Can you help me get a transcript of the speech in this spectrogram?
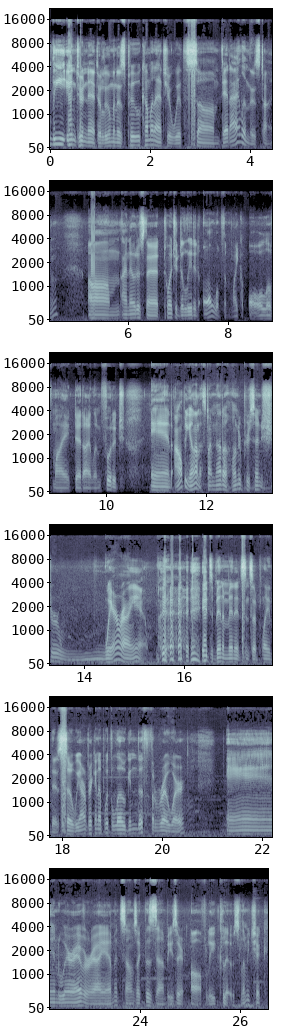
The internet, Elumanis Poo, coming at you with some Dead Island this time. Um, I noticed that Twitch deleted all of them, like all of my Dead Island footage. And I'll be honest, I'm not 100% sure where I am. it's been a minute since I played this, so we are picking up with Logan, the thrower. And wherever I am, it sounds like the zombies are awfully close. Let me check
